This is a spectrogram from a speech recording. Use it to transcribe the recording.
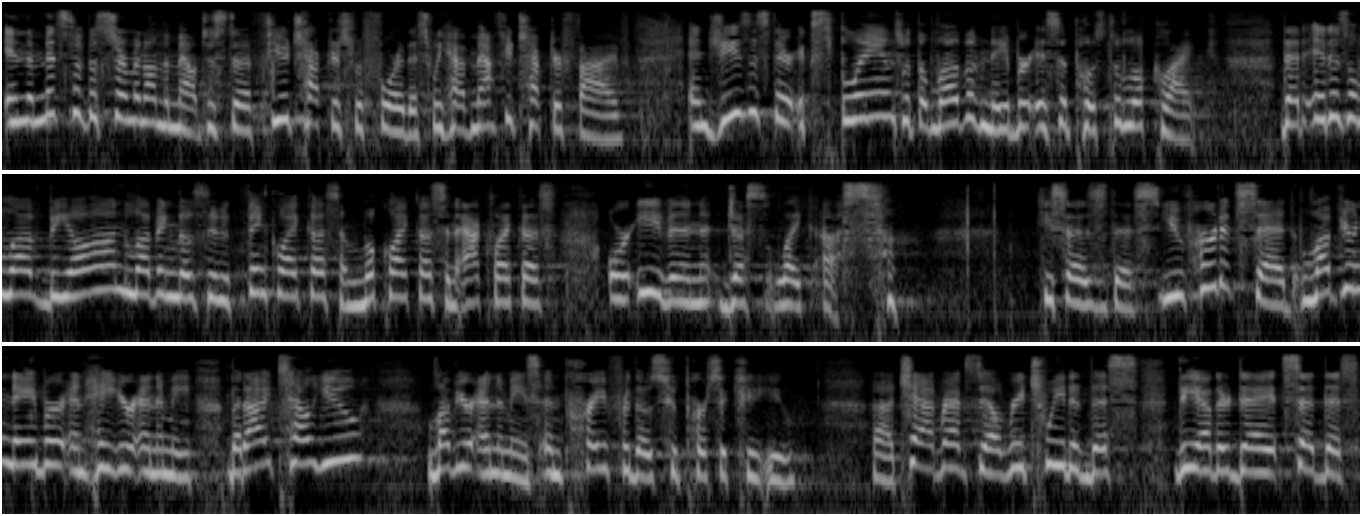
in the midst of the Sermon on the Mount, just a few chapters before this, we have Matthew chapter 5. And Jesus there explains what the love of neighbor is supposed to look like. That it is a love beyond loving those who think like us and look like us and act like us, or even just like us. He says this, you've heard it said, love your neighbor and hate your enemy, but I tell you, love your enemies and pray for those who persecute you. Uh, Chad Ragsdale retweeted this the other day. It said this,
